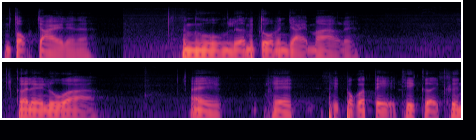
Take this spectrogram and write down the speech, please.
มันตกใจเลยนะ งูเหลือมตัวมันใหญ่มากเลย ก็เลยรู้ว่าไอ้เหตุผิดปกติที่เกิดขึ้น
